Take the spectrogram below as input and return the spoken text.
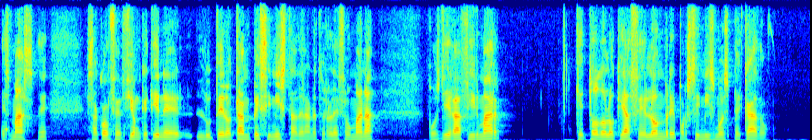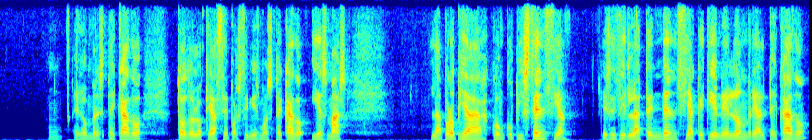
es más, ¿eh? esa concepción que tiene Lutero tan pesimista de la naturaleza humana, pues llega a afirmar que todo lo que hace el hombre por sí mismo es pecado. El hombre es pecado, todo lo que hace por sí mismo es pecado, y es más, la propia concupiscencia, es decir, la tendencia que tiene el hombre al pecado,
